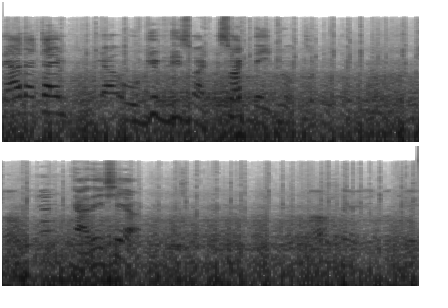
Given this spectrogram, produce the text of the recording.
the other time yeah, we'll give this one. It's what they do. Okay. Yeah, they share. Okay. Okay.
